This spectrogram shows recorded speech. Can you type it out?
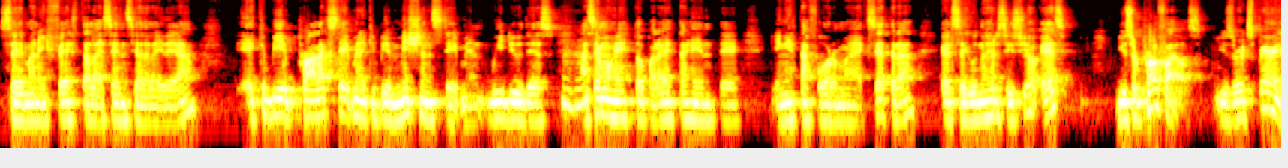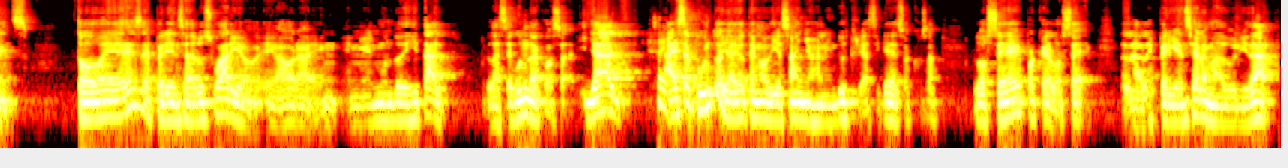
se manifiesta la esencia de la idea. It could be a product statement, it could be a mission statement. We do this, hacemos esto para esta gente en esta forma, etc. El segundo ejercicio es user profiles, user experience. Todo es experiencia del usuario eh, ahora en, en el mundo digital la segunda cosa. Y ya a ese punto ya yo tengo 10 años en la industria, así que esas cosas lo sé porque lo sé, la, experiencia, la maduridad.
